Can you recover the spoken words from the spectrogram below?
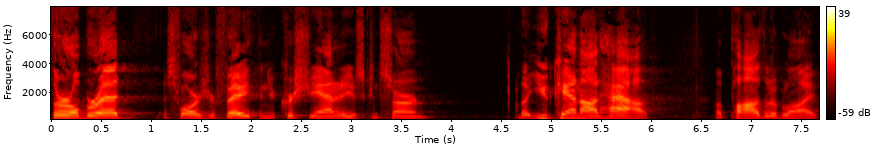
thoroughbred as far as your faith and your Christianity is concerned, but you cannot have a positive life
